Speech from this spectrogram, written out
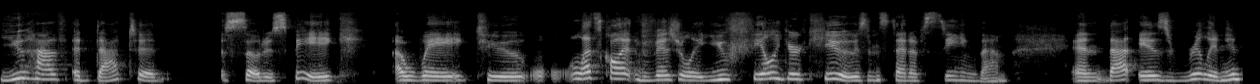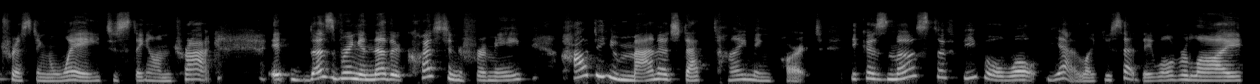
you have adapted, so to speak, a way to let's call it visually you feel your cues instead of seeing them and that is really an interesting way to stay on track. It does bring another question for me. How do you manage that timing part? Because most of people will, yeah, like you said, they will rely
